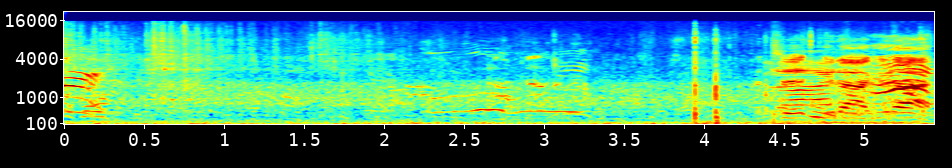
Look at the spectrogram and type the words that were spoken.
That's it. Good eye, good eye.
